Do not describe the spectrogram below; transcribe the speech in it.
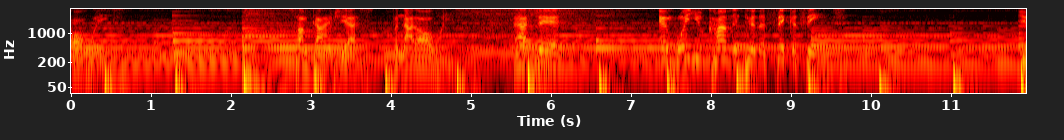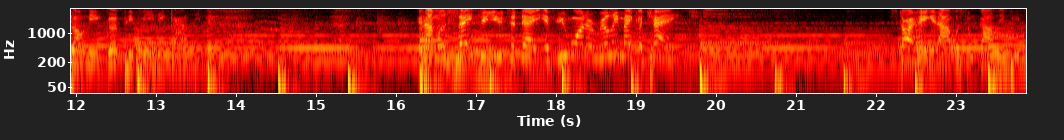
Always. Sometimes, yes, but not always. And I said, and when you come into the thick of things, you don't need good people, you need godly people. And I'm going to say to you today if you want to really make a change, start hanging out with some godly people.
